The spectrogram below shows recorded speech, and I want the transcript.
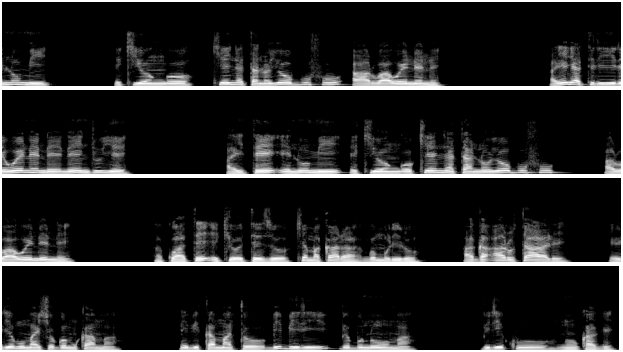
enumi ekiongo kyenyatano yobufu arwa wenene. Ayeyatirire wenene nenjuye aite enumi ekiongo Kenya tano yobufu arwa wenene akwate ekyotezo kyamakara gomuliro. Aga arutale eliyo mu maisho gomukama nebikamato bibiri byobunuma biriku nukage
